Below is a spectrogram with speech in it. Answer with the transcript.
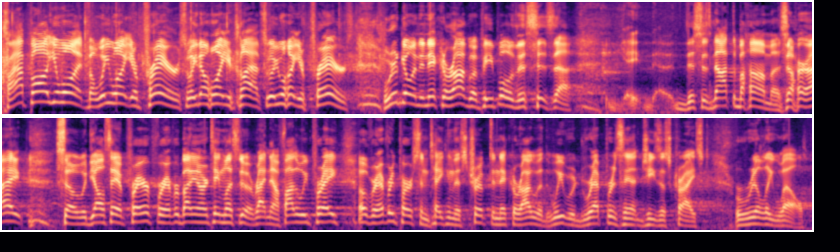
Clap all you want, but we want your prayers. We don't want your claps. We want your prayers. We're going to Nicaragua, people. This is uh, this is not the Bahamas, all right? So, would y'all say a prayer for everybody on our team? Let's do it right now. Father, we pray over every person taking this trip to Nicaragua that we would represent Jesus Christ really well.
